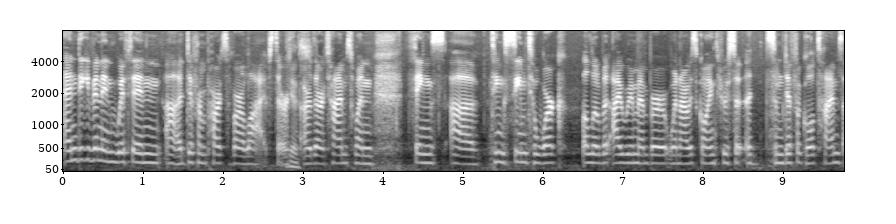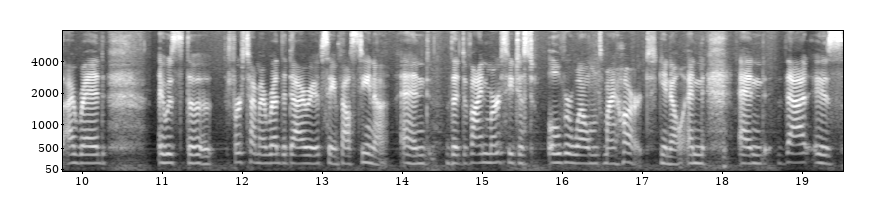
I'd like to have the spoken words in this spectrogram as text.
and even in within uh, different parts of our lives, there Yes. are there times when things uh, things seem to work a little bit. I remember when I was going through uh, some difficult times, I read it was the first time I read the Diary of Saint Faustina, and the Divine Mercy just overwhelmed my heart. You know, and and that is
